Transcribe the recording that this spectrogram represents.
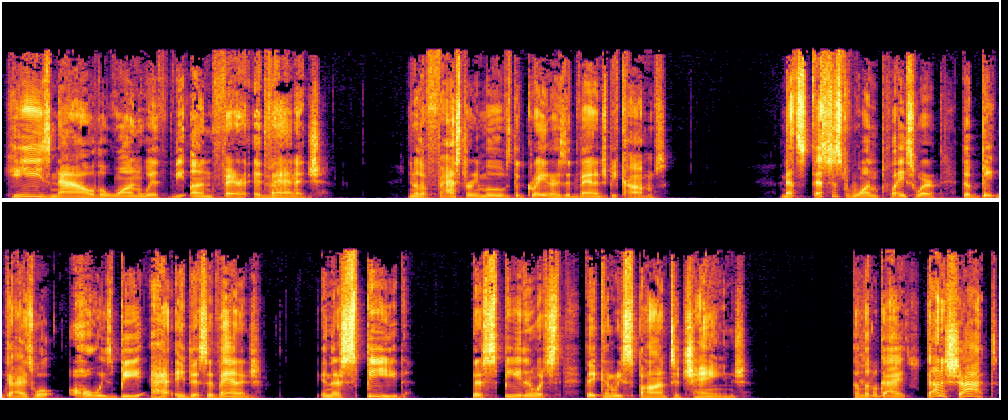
he's now the one with the unfair advantage. You know, the faster he moves, the greater his advantage becomes. That's that's just one place where the big guys will always be at a disadvantage in their speed, their speed in which they can respond to change the little guy got a shot,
